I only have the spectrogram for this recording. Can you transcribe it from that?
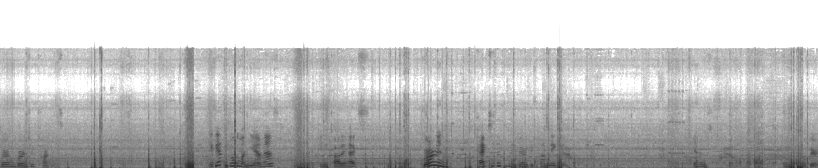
turn, burns your target. If you have the Pokemon Yamask, and you taught a Hex, Burn and Hex is actually a very good combination. And it was... And it's.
